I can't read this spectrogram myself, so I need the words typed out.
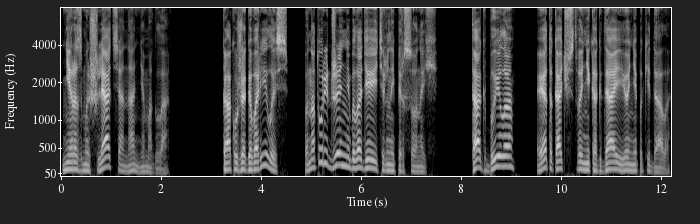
не размышлять она не могла. Как уже говорилось, по натуре Дженни была деятельной персоной. Так было, и это качество никогда ее не покидало.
